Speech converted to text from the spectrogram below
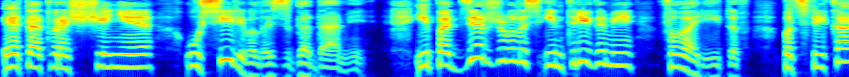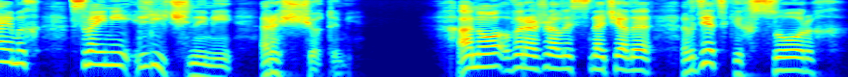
Это отвращение усиливалось с годами и поддерживалось интригами фаворитов, подстрекаемых своими личными расчетами. Оно выражалось сначала в детских ссорах,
